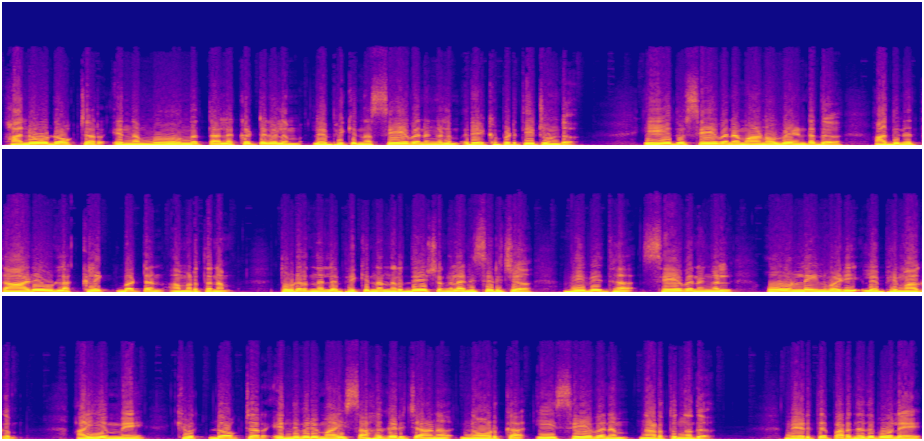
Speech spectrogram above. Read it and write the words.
hello doctor എന്ന മൂന്ന് തലക്കെട്ടുകളും ലഭിക്കുന്ന സേവനങ്ങളും രേഖപ്പെടുത്തിയിട്ടുണ്ട്. ഏതു സേവനമാണോ വേണ്ടത് അതിന് താഴെയുള്ള ക്ലിക്ക് ബട്ടൺ അമർത്തണം. തുടർന്ന് ലഭിക്കുന്ന നിർദ്ദേശങ്ങൾ അനുസരിച്ച് വിവിധ സേവനങ്ങൾ ഓൺലൈൻ വഴി ലഭ്യമാകും. I M A quick doctor എന്നിവരുമായി സഹകരിച്ചാണ് നോർക്ക ഈ സേവനം നടത്തുന്നത്. നേരത്തെ പറഞ്ഞതുപോലെ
